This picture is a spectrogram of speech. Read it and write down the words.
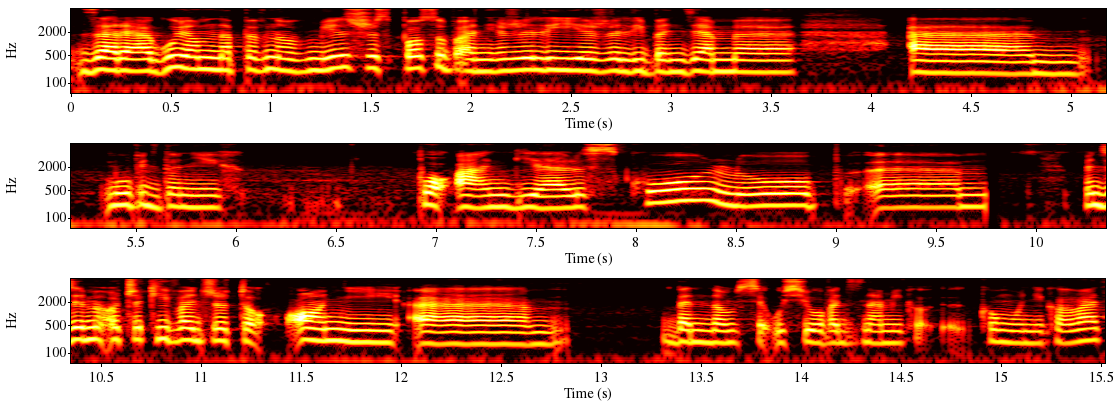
zareagują na pewno w milszy sposób, aniżeli jeżeli będziemy mówić do nich po angielsku lub będziemy oczekiwać, że to oni będą się usiłować z nami komunikować,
